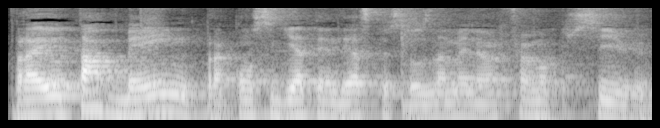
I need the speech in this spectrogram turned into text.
para eu estar bem, para conseguir atender as pessoas da melhor forma possível.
